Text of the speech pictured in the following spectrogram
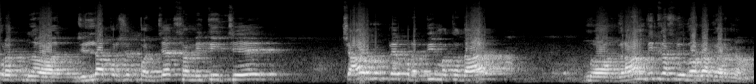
प्र जिल्हा परिषद पंचायत समितीचे चार रुपये प्रति मतदार ग्रामविकास विभागाकडनं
